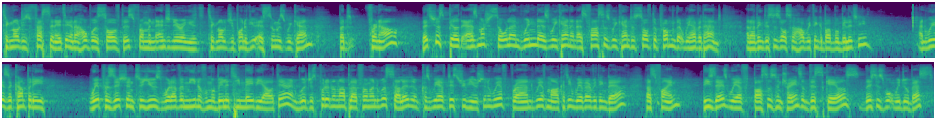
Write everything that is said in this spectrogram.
technology is fascinating, and I hope we'll solve this from an engineering technology point of view as soon as we can. But for now, let's just build as much solar and wind as we can and as fast as we can to solve the problem that we have at hand. And I think this is also how we think about mobility. And we as a company, we're positioned to use whatever mean of mobility may be out there, and we'll just put it on our platform and we'll sell it because we have distribution, we have brand, we have marketing, we have everything there. That's fine. These days we have buses and trains, and this scales. This is what we do best,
